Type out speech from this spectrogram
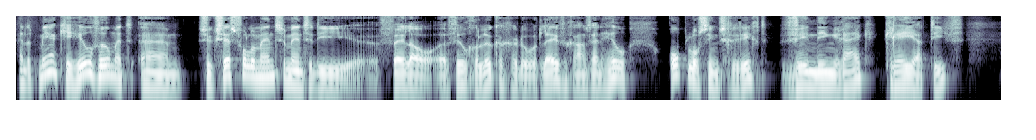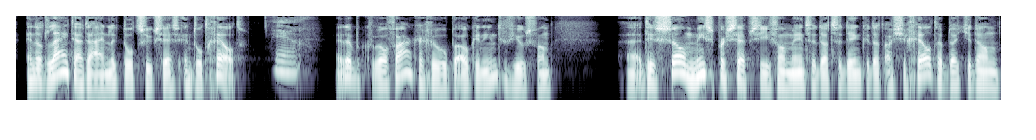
En dat merk je heel veel met uh, succesvolle mensen. Mensen die veelal uh, veel gelukkiger door het leven gaan. Zijn heel oplossingsgericht, vindingrijk, creatief. En dat leidt uiteindelijk tot succes en tot geld. Ja. Dat heb ik wel vaker geroepen, ook in interviews. Van, uh, het is zo'n misperceptie van mensen dat ze denken dat als je geld hebt, dat je dan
